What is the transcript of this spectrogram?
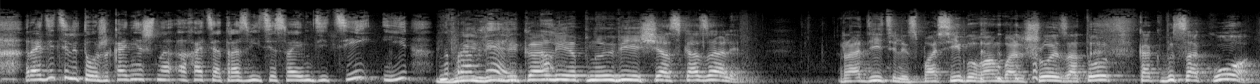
родители тоже, конечно, хотят развития своих детей и направляют. Вы великолепную вещь сейчас сказали. Родители, спасибо вам большое за то, как высоко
